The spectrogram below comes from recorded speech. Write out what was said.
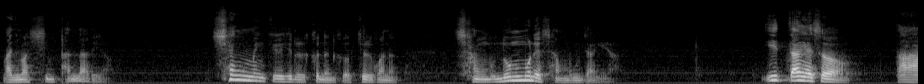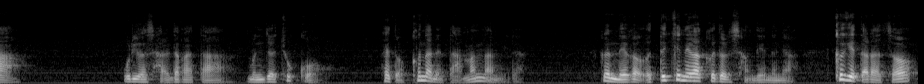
마지막 심판날이요. 생명길을 걷는 그 결과는 상, 눈물의 상봉장이야. 이 땅에서 다 우리가 살다가 다 먼저 죽고 해도 그날에 다 만납니다. 그건 내가 어떻게 내가 그들을 상대했느냐. 거기에 따라서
